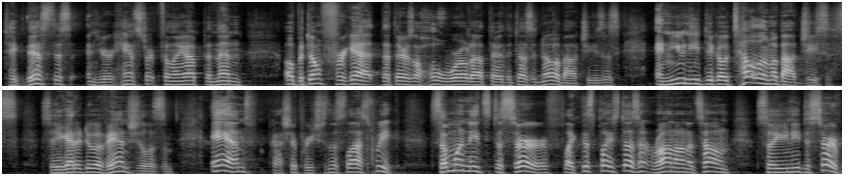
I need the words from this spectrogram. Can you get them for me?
take this, this, and your hands start filling up, and then, oh, but don't forget that there's a whole world out there that doesn't know about Jesus, and you need to go tell them about Jesus. So you got to do evangelism. And, gosh, I preached this last week. Someone needs to serve. Like this place doesn't run on its own, so you need to serve.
